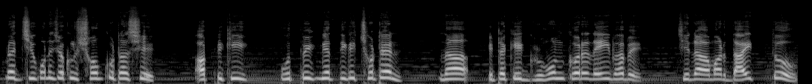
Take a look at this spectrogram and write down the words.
আপনার জীবনে যখন সংকট আসে, আপনি কি উদ্বিগ্নের দিকে ছোটেন? না, এটাকে গ্রহণ করেন এইভাবে যে, না, আমার দায়িত্ব।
